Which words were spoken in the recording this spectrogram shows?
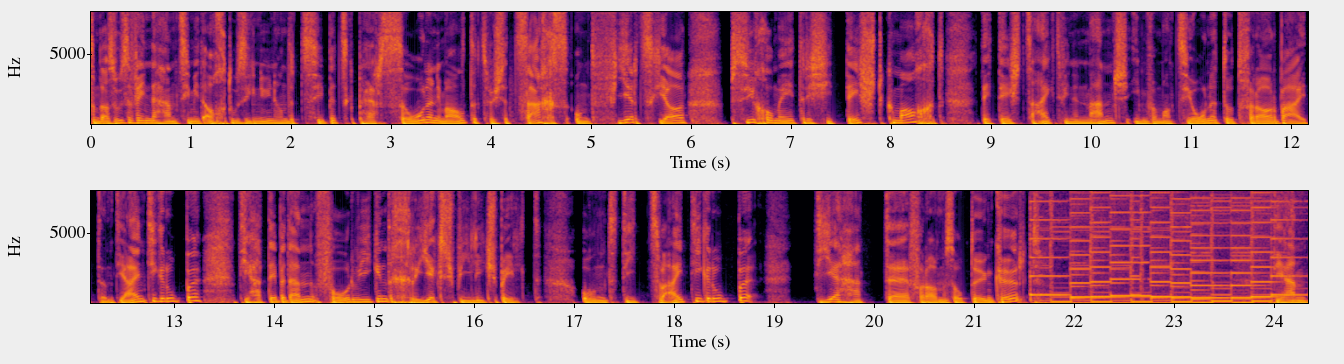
Um das herauszufinden, haben sie mit 8.970 Personen im Alter zwischen 6 und 40 Jahren psychometrische Tests gemacht. Der Test zeigt, wie ein Mensch Informationen verarbeitet. Und die eine Gruppe, die hat eben dann vorwiegend Kriegsspiele gespielt. Und die zweite Gruppe, die hat äh, vor allem so Töne gehört. Die haben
